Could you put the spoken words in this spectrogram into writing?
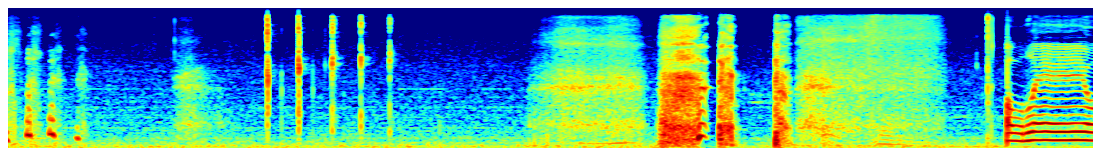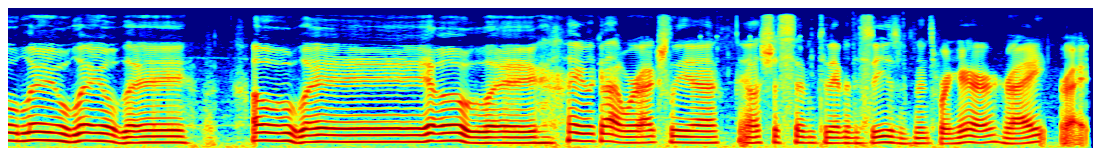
ole, ole, ole, ole. Ole, ole. Hey, look at that. We're actually, uh, yeah, let's just sim to the end of the season since we're here, right? Right.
